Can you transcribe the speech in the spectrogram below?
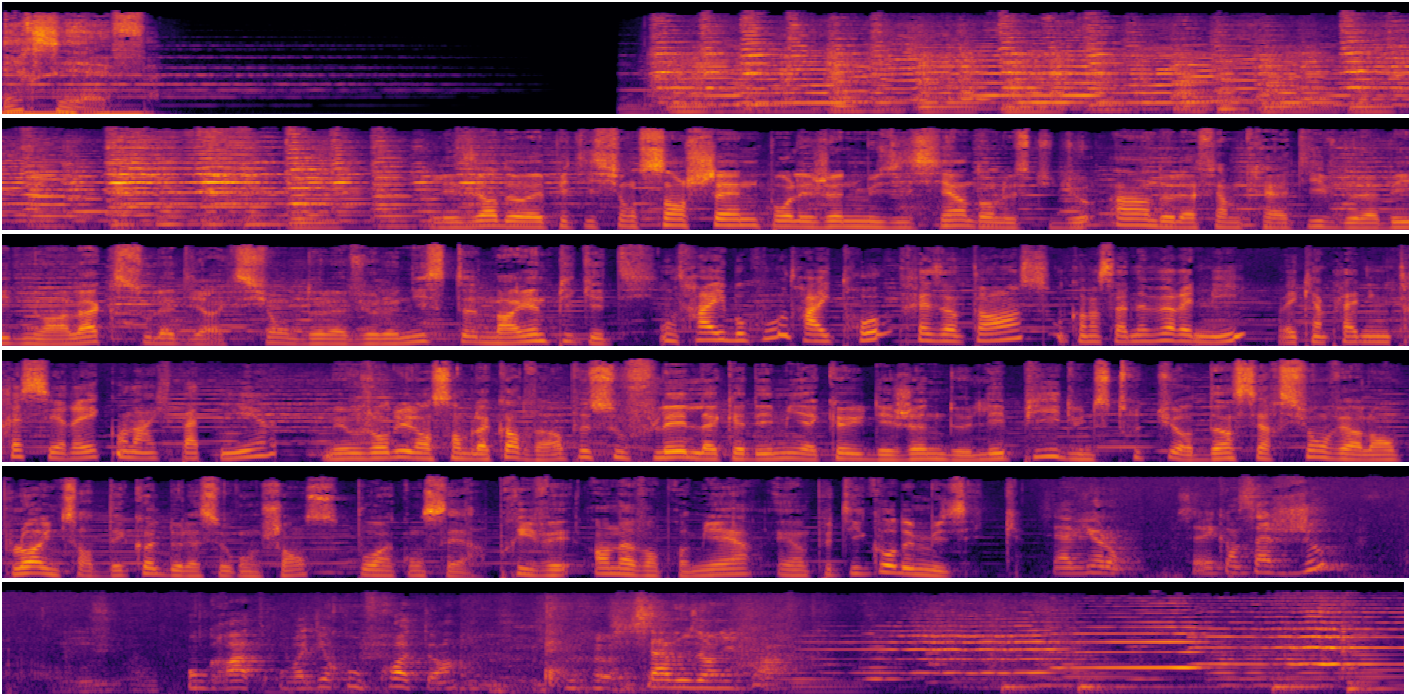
RCF. Les heures de répétition s'enchaînent pour les jeunes musiciens dans le studio 1 de la ferme créative de l'abbaye de Noirlac sous la direction de la violoniste Marianne Piketty. On travaille beaucoup, on travaille trop, très intense. On commence à 9h30 avec un planning très serré qu'on n'arrive pas à tenir. Mais aujourd'hui, l'ensemble à cordes va un peu souffler. L'académie accueille des jeunes de l'EPI, d'une structure d'insertion vers l'emploi, une sorte d'école de la seconde chance, pour un concert privé en avant-première et un petit cours de musique. C'est un violon. Vous savez quand ça se joue? On gratte, on va dire qu'on frotte, hein. si ça vous ennuie pas.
